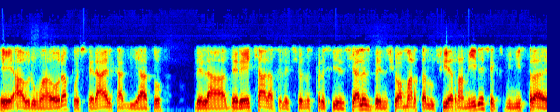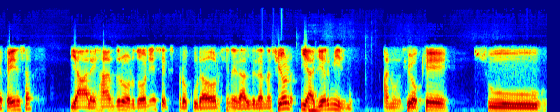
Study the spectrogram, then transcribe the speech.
eh, abrumadora, pues será el candidato de la derecha a las elecciones presidenciales. Venció a Marta Lucía Ramírez, exministra de Defensa, y a Alejandro Ordóñez, ex procurador general de la Nación. Y ayer mismo anunció que su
